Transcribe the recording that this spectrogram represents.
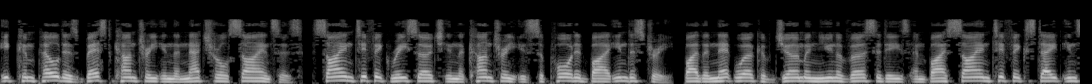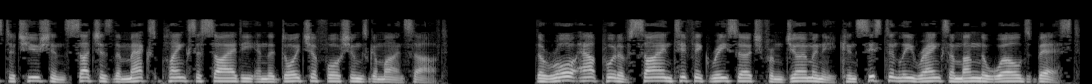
It compelled as best country in the natural sciences. Scientific research in the country is supported by industry, by the network of German universities, and by scientific state institutions such as the Max Planck Society and the Deutsche Forschungsgemeinschaft. The raw output of scientific research from Germany consistently ranks among the world's best.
